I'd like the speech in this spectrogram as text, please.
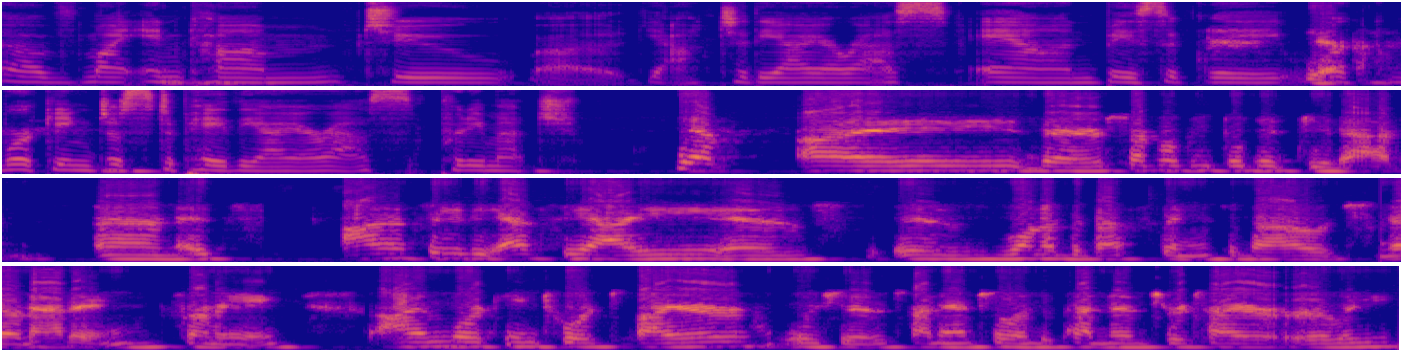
of my mm-hmm. income to uh, yeah to the IRS and basically yeah. work, working just to pay the IRS pretty much yep I there are several people that do that and it's honestly, the FEIE is is one of the best things about nomading for me. I'm working towards FIRE, which is financial independence, retire early.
